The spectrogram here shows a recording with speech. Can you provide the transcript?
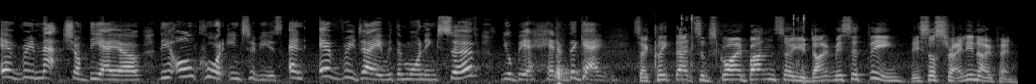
every match of the AO, the on-court interviews, and every day with the morning serve, you'll be ahead of the game. So click that subscribe button so you don't miss a thing this Australian Open.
